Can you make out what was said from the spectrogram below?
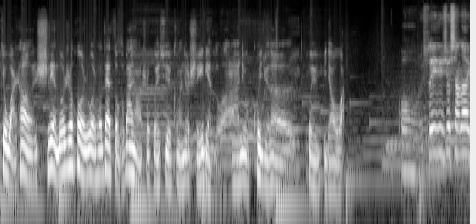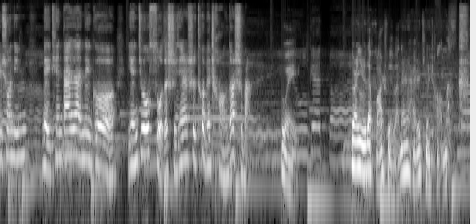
就晚上十点多之后，如果说再走个半小时回去，可能就十一点多，然后就会觉得会比较晚。哦，所以就相当于说，您每天待在那个研究所的时间是特别长的，是吧？对，虽然一直在划水吧，但是还是挺长的。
